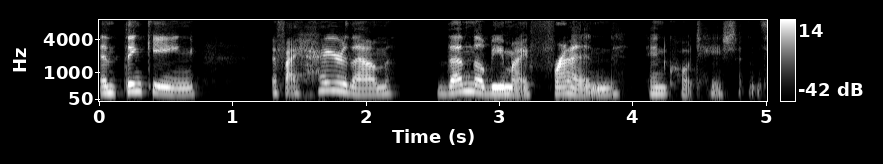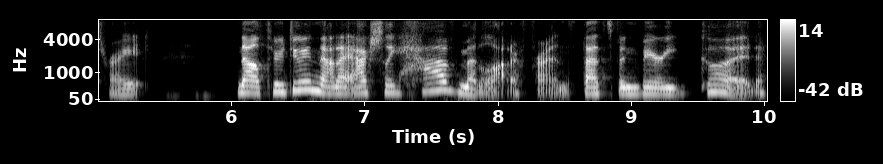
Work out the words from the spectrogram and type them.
and thinking if I hire them, then they'll be my friend in quotations, right? Now, through doing that, I actually have met a lot of friends. That's been very good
